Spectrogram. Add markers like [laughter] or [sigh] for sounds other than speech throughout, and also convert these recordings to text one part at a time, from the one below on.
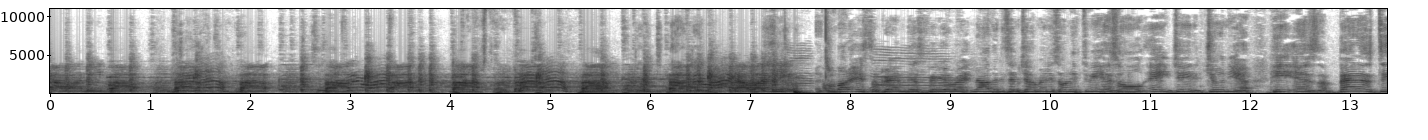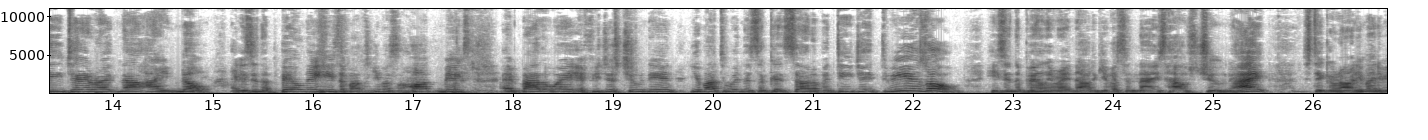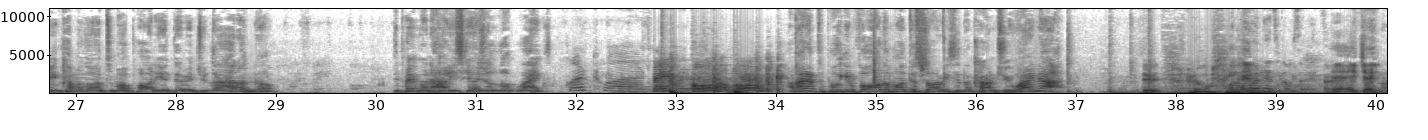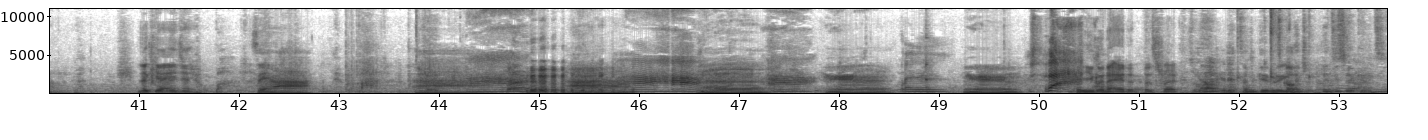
bop, me bop, bop, bop, bop, bop, bop, bop, bop, bop. I'm about to Instagram this video right now, ladies and gentlemen. He's only three years old, AJ the Junior. He is the baddest DJ right now, I know. And he's in the building. He's about to give us a hot mix. And by the way, if you just tuned in, you're about to witness a good sound of a DJ three years old. He's in the building right now to give us a nice house tune, all right? Stick around. He might even come along to my party at in July. I don't know. Depending on how your schedule look like. Which one? Oh, okay. I might have to book him for all the Montessori's in the country. Why not? It's Lucy. Oh, hey AJ. Look here AJ. Say hi. Okay, you're gonna edit this, right? I'm giving. Let's go. 50 seconds.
